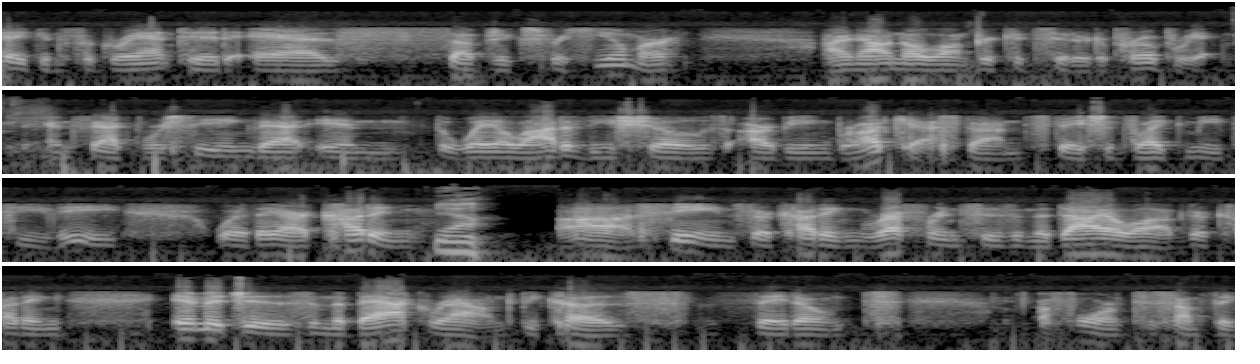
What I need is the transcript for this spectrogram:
taken for granted as subjects for humor are now no longer considered appropriate. In fact, we're seeing that in the way a lot of these shows are being broadcast on stations like MeTV, where they are cutting Yeah. uh, scenes, they're cutting references in the dialogue, they're cutting images in the background because they don't conform to something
